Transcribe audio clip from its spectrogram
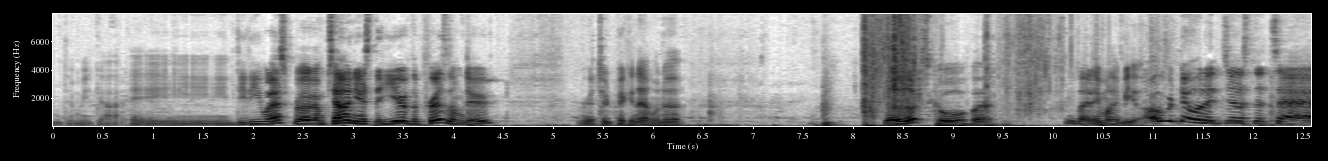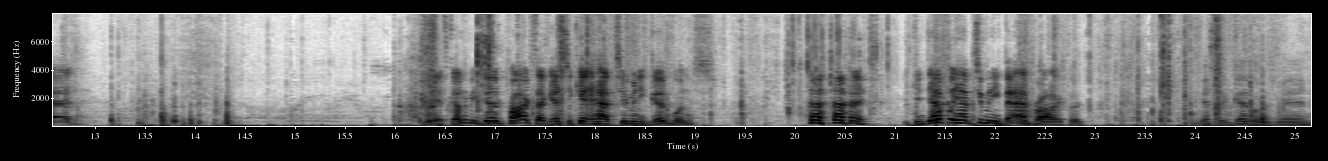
And then we got a Dede Westbrook. I'm telling you, it's the year of the Prism, dude. Richard picking that one up. So it looks cool, but seems like they might be overdoing it just a tad. I mean, it's gonna be good products. I guess you can't have too many good ones. you can definitely have too many bad products, but I guess they're good ones, man.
